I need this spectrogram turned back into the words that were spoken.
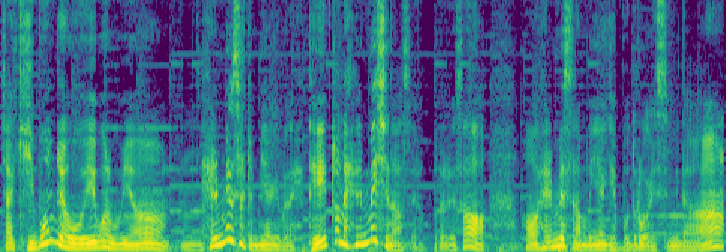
자 기본적으로 이번에 보면 음, 헬멧을 좀 이야기해보자. 데이토나 헬멧이 나왔어요. 그래서 어, 헬멧을 한번 이야기해 보도록 하겠습니다.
